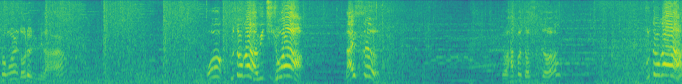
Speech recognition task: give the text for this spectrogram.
몸통을 노려줍니다. 오 구도가 위치 좋아! 나이스! 이거 한 번 더 쓰죠. 구도가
